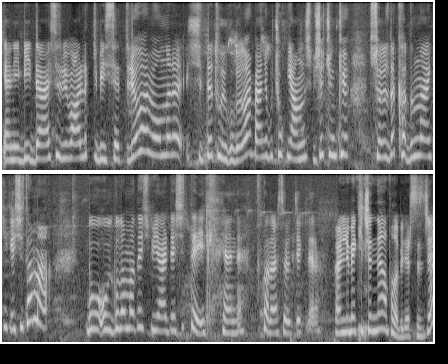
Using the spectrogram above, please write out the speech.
yani bir değersiz bir varlık gibi hissettiriyorlar ve onlara şiddet uyguluyorlar. Bence bu çok yanlış bir şey. Çünkü sözde kadınla erkek eşit ama bu uygulamada hiçbir yerde eşit değil. Yani bu kadar söyleyeceklerim. Önlemek için ne yapılabilir sizce?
